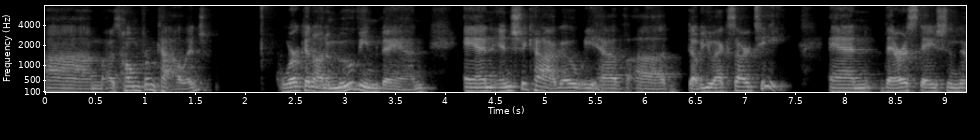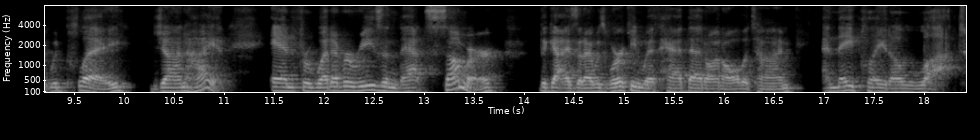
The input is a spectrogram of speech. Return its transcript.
um, I was home from college working on a moving van. And in Chicago, we have uh, WXRT, and they're a station that would play John Hiatt. And for whatever reason, that summer, the guys that I was working with had that on all the time, and they played a lot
